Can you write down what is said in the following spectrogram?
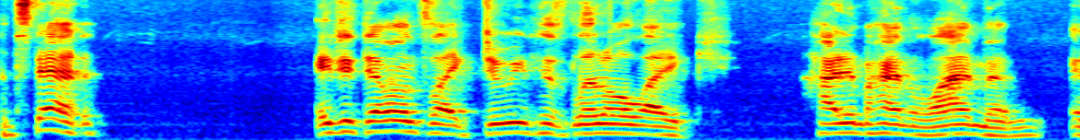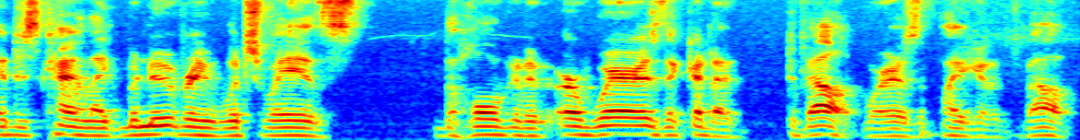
Instead, AJ Dillon's like doing his little like hiding behind the lineman and just kind of like maneuvering which way is the hole gonna or where is it gonna develop? Where is the play gonna develop?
